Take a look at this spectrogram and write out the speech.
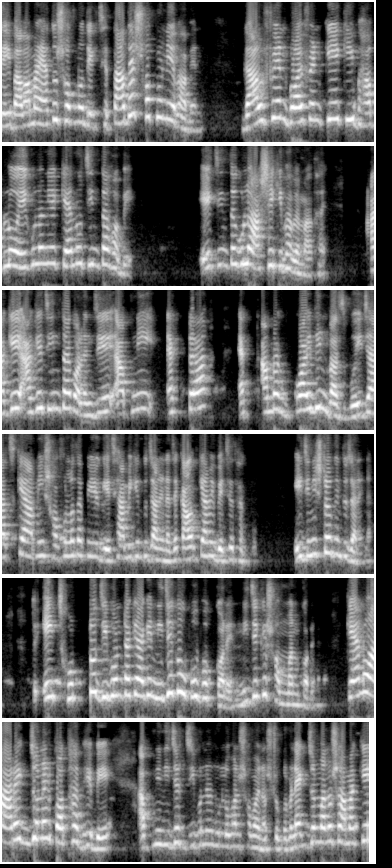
যে বাবা মা এত স্বপ্ন দেখছে, তাদের স্বপ্ন নিয়ে ভাবেন। গার্লফ্রেন্ড, বয়ফ্রেন্ড, কে কি ভাবলো, এগুলো নিয়ে কেন চিন্তা হবে? এই চিন্তাগুলো আসে কীভাবে মাথায়? আগে আগে চিন্তা করেন যে আপনি একটা আমরা কয়দিন বাঁচবো? এই যে আজকে আমি সফলতা পেয়ে গেছি, আমি কিন্তু জানি না যে কালকে আমি বেঁচে থাকব। এই জিনিসটাও কিন্তু জানি না। তো এই ছোট্ট জীবনটাকে আগে নিজেকে উপভোগ করেন, নিজেকে সম্মান করেন। কেন আরেকজনের কথা ভেবে আপনি নিজের জীবনের মূল্যবান সময় নষ্ট করবেন? একজন মানুষ আমাকে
